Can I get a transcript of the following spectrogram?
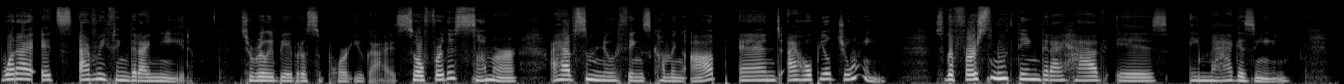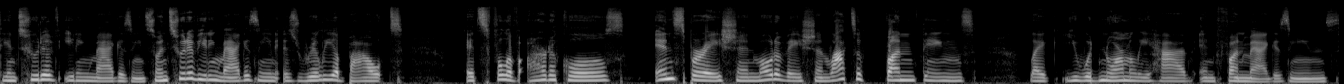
what I it's everything that I need to really be able to support you guys. So for this summer, I have some new things coming up and I hope you'll join. So the first new thing that I have is a magazine, the Intuitive Eating magazine. So Intuitive Eating magazine is really about it's full of articles, inspiration, motivation, lots of fun things like you would normally have in fun magazines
